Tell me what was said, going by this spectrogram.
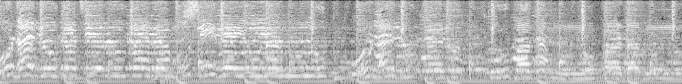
ഉണരുക ചെറുകര മുഷിരയുണർന്നു ഉണരു കരുത്തു പകർന്നു പടർന്നു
